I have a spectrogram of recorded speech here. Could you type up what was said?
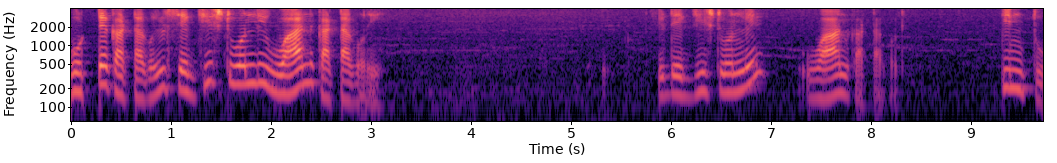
ଗୋଟେ category it's exist only one category it exist only one category କିନ୍ତୁ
